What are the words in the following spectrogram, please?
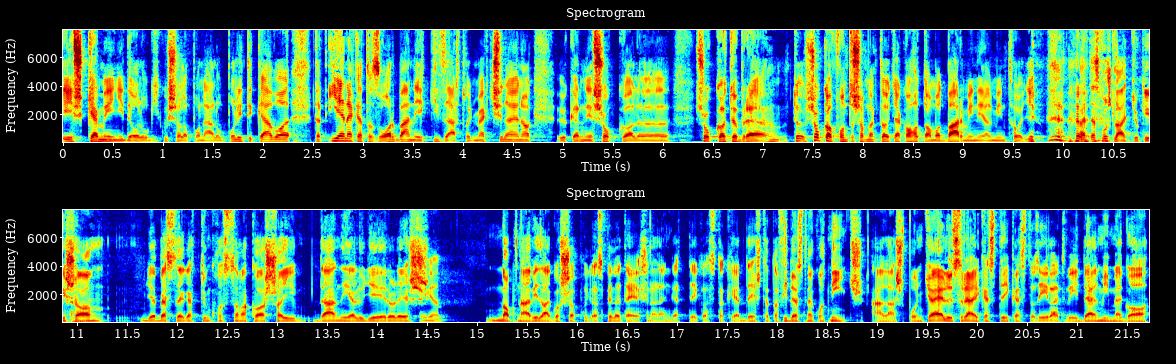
és kemény ideológikus alapon álló politikával. Tehát ilyeneket az Orbánék kizárt, hogy megcsináljanak, ők ennél sokkal, sokkal többre, sokkal fontosabbnak tartják a hatalmat bárminél, mint hogy... Hát ezt most látjuk is, a, ugye beszélgettünk hosszan a Karsai Dániel ügyéről, és Igen. napnál világosabb, hogy azt például teljesen elengedték azt a kérdést. Tehát a Fidesznek ott nincs álláspontja. Először elkezdték ezt az életvédelmi, meg a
